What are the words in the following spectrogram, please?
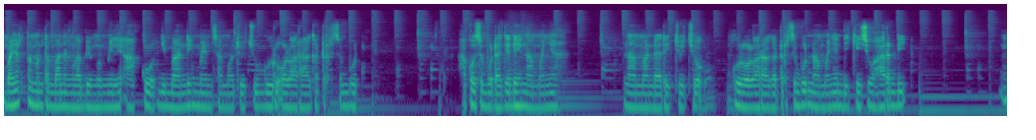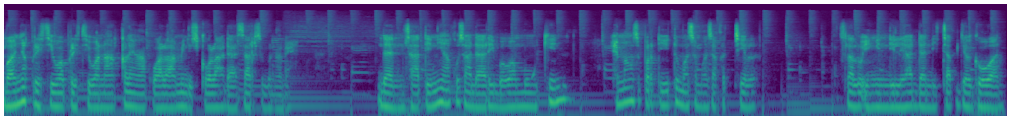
banyak teman-teman yang lebih memilih aku dibanding main sama cucu guru olahraga tersebut. Aku sebut aja deh namanya, Nama dari cucu guru olahraga tersebut namanya Diki Suhardi. Banyak peristiwa-peristiwa nakal yang aku alami di sekolah dasar sebenarnya. Dan saat ini aku sadari bahwa mungkin emang seperti itu masa-masa kecil. Selalu ingin dilihat dan dicap jagoan.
